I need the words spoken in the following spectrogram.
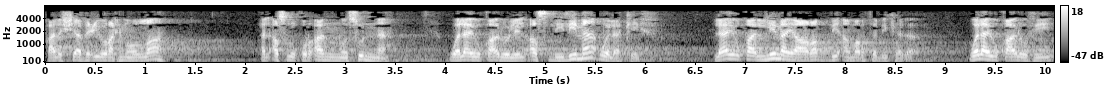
قال الشافعي رحمه الله الأصل قرآن وسنة ولا يقال للأصل لما ولا كيف. لا يقال لما يا رب أمرت بكذا ولا يقال في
